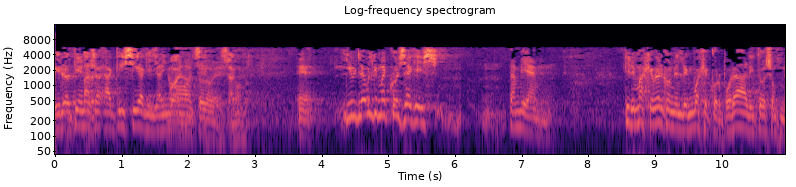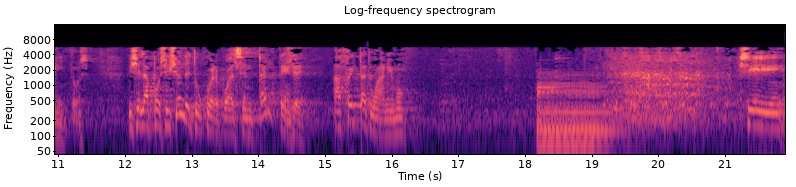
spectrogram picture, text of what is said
Y lo en tienes par- aquí sí, aquí ya no, Bueno, sí, todo eso. exacto. Eh, y la última cosa que es también tiene más que ver con el lenguaje corporal y todos esos mitos. Dice, la posición de tu cuerpo al sentarte Sí. afecta a tu ánimo. Si,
